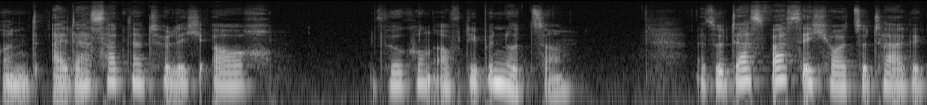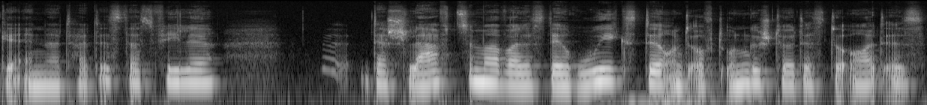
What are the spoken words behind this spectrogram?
Und all das hat natürlich auch Wirkung auf die Benutzer. Also das, was sich heutzutage geändert hat, ist, dass viele das Schlafzimmer, weil es der ruhigste und oft ungestörteste Ort ist,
